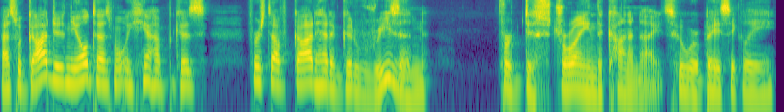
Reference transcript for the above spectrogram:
That's what God did in the Old Testament. Well, yeah, because first off, God had a good reason for destroying the Canaanites, who were basically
